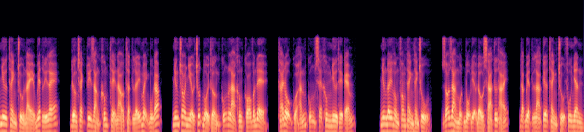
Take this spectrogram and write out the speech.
như thành chủ này biết lý lẽ, đường trạch tuy rằng không thể nào thật lấy mệnh bù đắp, nhưng cho nhiều chút bồi thường cũng là không có vấn đề, thái độ của hắn cũng sẽ không như thế kém nhưng đây hồng phong thành thành chủ, rõ ràng một bộ địa đầu xà tư thái, đặc biệt là kia thành chủ phu nhân,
